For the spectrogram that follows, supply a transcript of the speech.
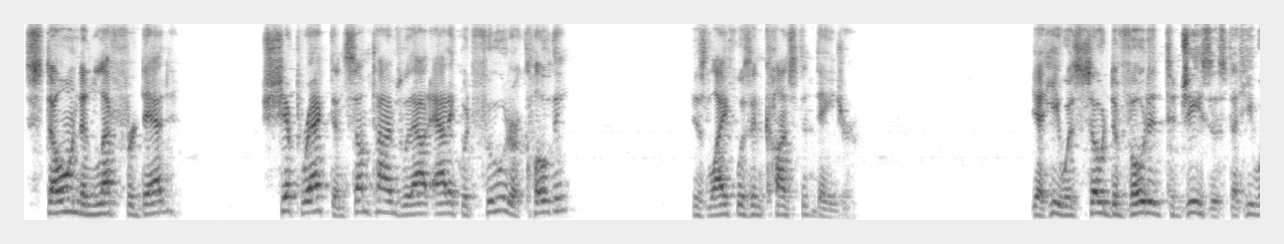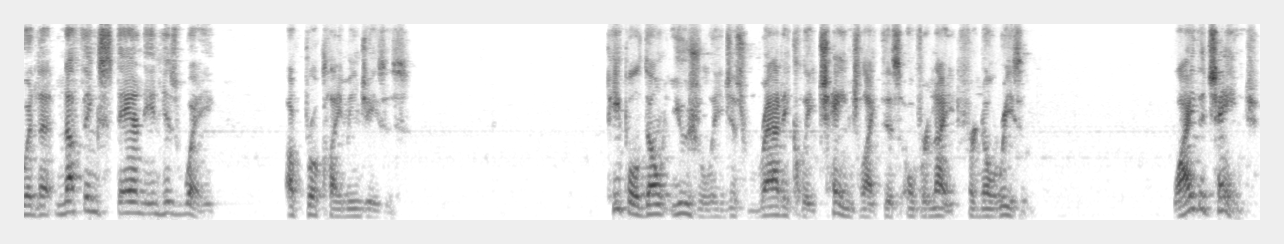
stoned and left for dead, shipwrecked and sometimes without adequate food or clothing. His life was in constant danger. Yet he was so devoted to Jesus that he would let nothing stand in his way of proclaiming Jesus. People don't usually just radically change like this overnight for no reason. Why the change?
